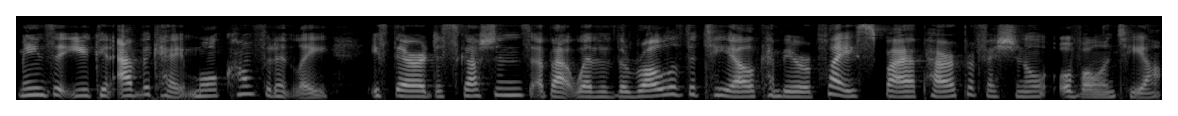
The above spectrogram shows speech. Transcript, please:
means that you can advocate more confidently if there are discussions about whether the role of the TL can be replaced by a paraprofessional or volunteer.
